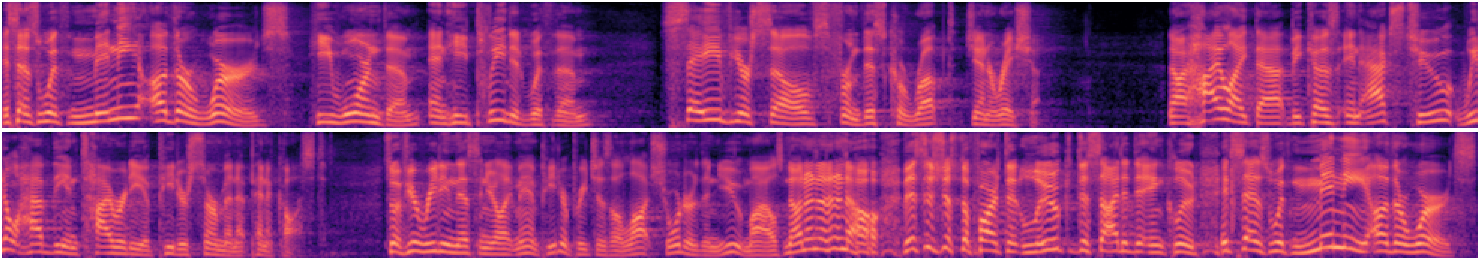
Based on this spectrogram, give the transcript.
It says, with many other words, he warned them and he pleaded with them, save yourselves from this corrupt generation. Now, I highlight that because in Acts 2, we don't have the entirety of Peter's sermon at Pentecost. So if you're reading this and you're like, man, Peter preaches a lot shorter than you, Miles. No, no, no, no, no. This is just the part that Luke decided to include. It says, with many other words.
